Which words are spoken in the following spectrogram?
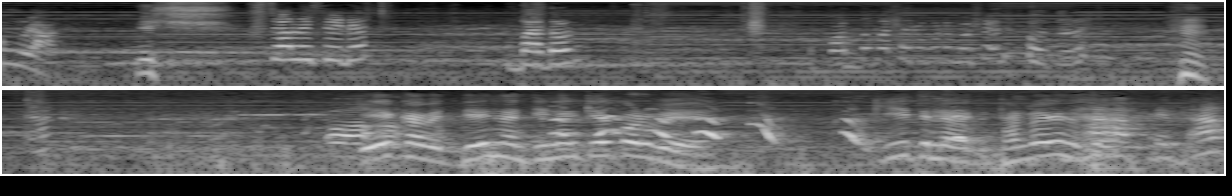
নোংরা। ইস। চল এই সাইডে বাদর। পদ্ম পাতার উপরে বসে আছে তোরে হ্যাঁ? কে খাবে? দে না ডিনার কে করবে? কি ডিনার ঠান্ডা হয়ে গেছে বাপরে বাপ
